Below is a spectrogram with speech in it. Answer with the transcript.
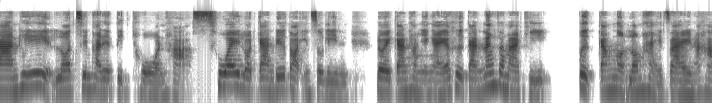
การที่ลดซิมพาเทติกโทนค่ะ ช่วยลดการดื้อต่ออินซูลิน โดยการทำยังไงก็คือการนั่งสมาธิ ฝึกกำหนดลมหายใจนะคะ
